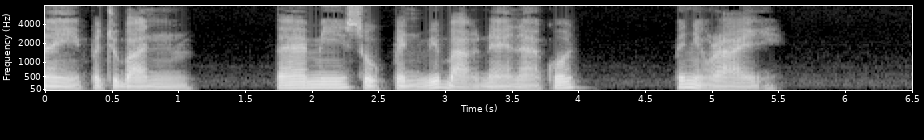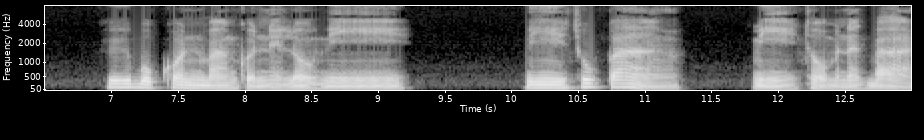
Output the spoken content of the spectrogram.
ในปัจจุบัน แต่มีสุขเป็นวิบากในอนาคต เป็นอย่างไร คือบุคคลบางคนในโลกนี้ มีทุกข์บ้าง มีโทมนัสบ้าง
